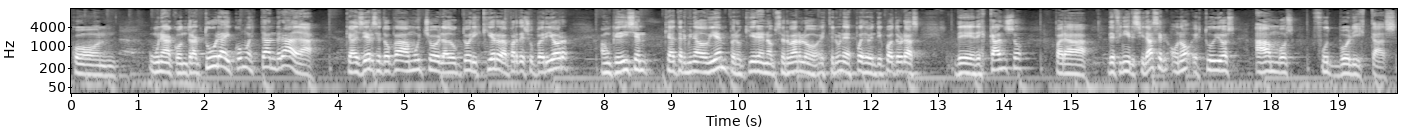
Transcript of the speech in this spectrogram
con una contractura y cómo está Andrada, que ayer se tocaba mucho la doctora izquierda, la parte superior, aunque dicen que ha terminado bien, pero quieren observarlo este lunes después de 24 horas de descanso para definir si le hacen o no estudios a ambos futbolistas.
